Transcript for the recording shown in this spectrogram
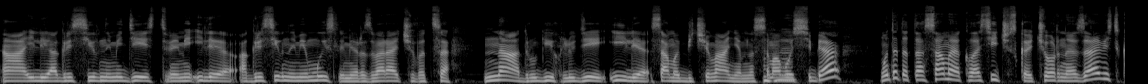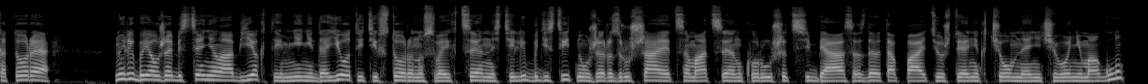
а, или агрессивными действиями, или агрессивными мыслями разворачиваться на других людей или самобичеванием на самого Мгм. себя, вот это та самая классическая черная зависть, которая ну, либо я уже обесценила объекты, и мне не дает идти в сторону своих ценностей, либо действительно уже разрушает самооценку, рушит себя, создает апатию, что я никчемная, ничего не могу,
